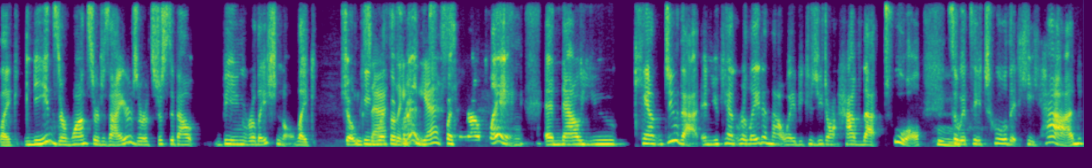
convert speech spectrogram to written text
like needs or wants or desires, or it's just about being relational, like joking exactly. with a friend yes. when they're out playing. And now you can't do that and you can't relate in that way because you don't have that tool. Hmm. So it's a tool that he had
